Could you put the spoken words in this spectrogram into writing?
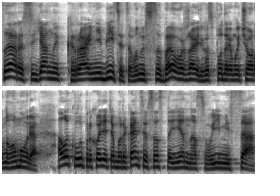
це росіяни крайні бісяться. Вони себе вважають господарями Чорного моря. Але коли приходять американці, все стає на свої місця.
